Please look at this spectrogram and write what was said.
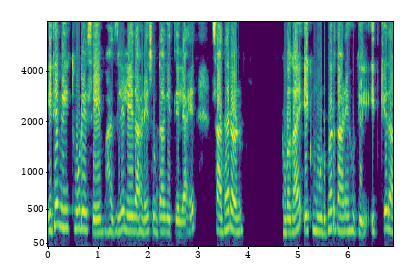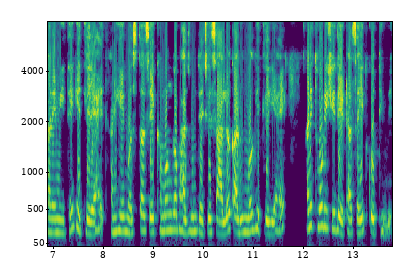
इथे मी थोडेसे भाजलेले दाणे सुद्धा घेतलेले आहेत. साधारण बघा एक मूठभर दाणे होतील इतके दाणे मी इथे घेतलेले आहेत. आणि हे मस्त असे खमंग भाजून त्याची सालं काढून मग घेतलेली आहे. आणि थोडीशी देठासहित कोथिंबीर.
